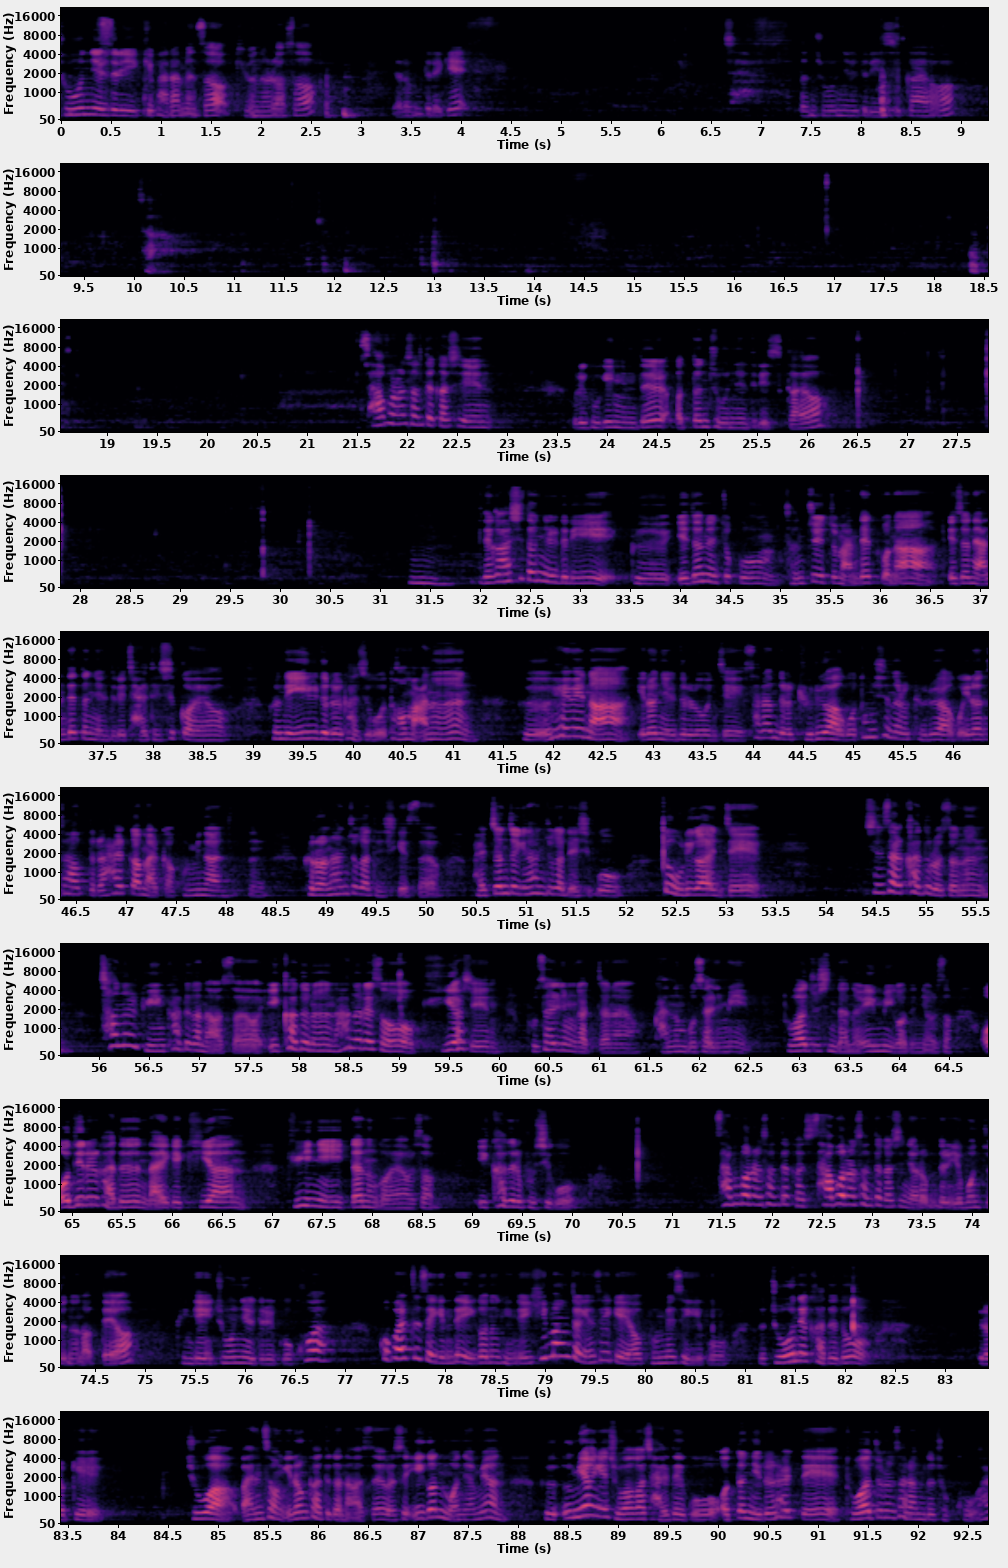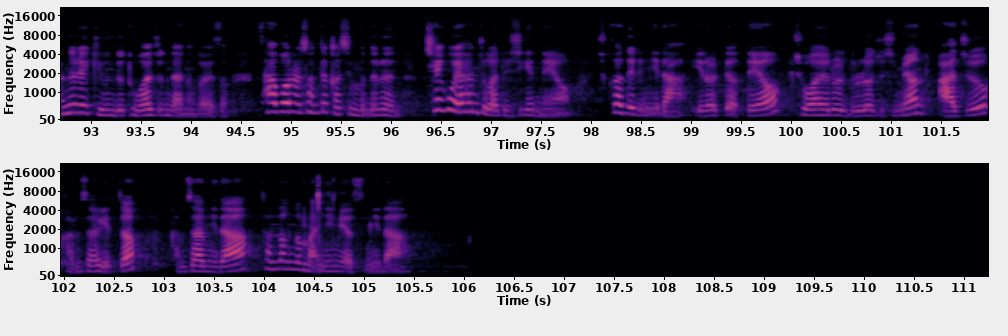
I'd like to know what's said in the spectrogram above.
좋은 일들이 있기 바라면서 기운을 넣어서 여러분들에게 자, 어떤 좋은 일들이 있을까요? 자. 사번을 선택하신 우리 고객님들 어떤 좋은 일들이 있을까요? 음, 내가 하시던 일들이 그 예전에 조금 전주에 좀 안 됐거나 예전에 안 됐던 일들이 잘 되실 거예요. 그런데 이 일들을 가지고 더 많은 그 해외나 이런 일들로 이제 사람들을 교류하고 통신으로 교류하고 이런 사업들을 할까 말까 고민하는 그런 한 주가 되시겠어요. 발전적인 한 주가 되시고 또 우리가 이제 신살 카드로서는 천을 귀인 카드가 나왔어요. 이 카드는 하늘에서 귀하신 보살님 같잖아요. 가는 보살님이 도와주신다는 의미거든요. 그래서 어디를 가든 나에게 귀한 귀인이 있다는 거예요. 그래서 이 카드를 보시고 3번을 선택하신 4번을 선택하신 여러분들 이번 주는 어때요? 굉장히 좋은 일들이 있고 코아 코발트색인데 이거는 굉장히 희망적인 색이에요. 분매색이고 또 조언의 카드도 이렇게 조화, 완성 이런 카드가 나왔어요. 그래서 이건 뭐냐면 그 음양의 조화가 잘 되고 어떤 일을 할 때 도와주는 사람도 좋고 하늘의 기운도 도와준다는 거여서 4번을 선택하신 분들은 최고의 한 주가 되시겠네요. 축하드립니다. 이럴 때 어때요? 좋아요를 눌러주시면 아주 감사하겠죠? 감사합니다. 천당돈 마님이었습니다.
